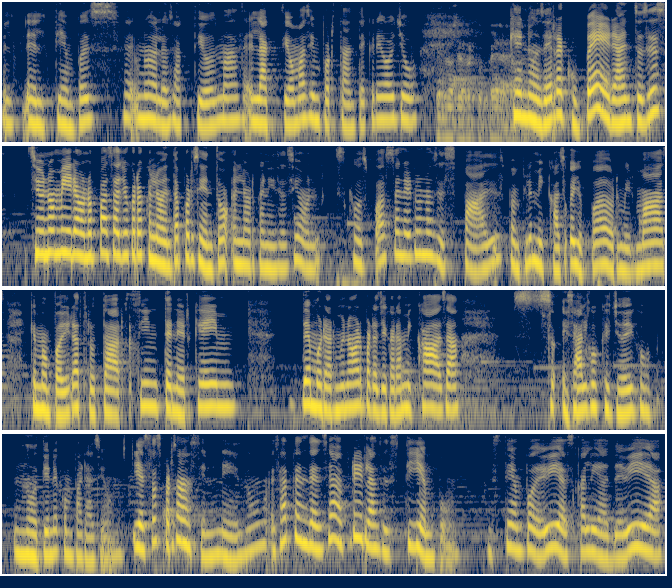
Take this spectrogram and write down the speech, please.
el, el, tiempo es uno de los activos más, el activo más importante, creo yo. Que no se recupera. Que no se recupera. Entonces, si uno mira, uno pasa, yo creo que el 90% en la organización. Es que vos puedas tener unos espacios, por ejemplo, en mi caso, que yo pueda dormir más, que me pueda ir a trotar sin tener que demorarme una hora para llegar a mi casa. Es algo que yo digo, no tiene comparación. Y estas personas tienen eso. Esa tendencia de freelance es tiempo. Es tiempo de vida, es calidad de vida.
